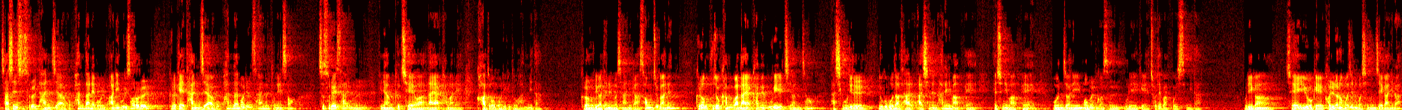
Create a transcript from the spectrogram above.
자신 스스로를 단죄하고 판단해 버리고 아니 우리 서로를 그렇게 단죄하고 판단해 버리는 삶을 통해서 스스로의 삶을 그냥 그 죄와 나약함 안에 가두어 버리기도 합니다. 그런 우리가 되는 것이 아니라 성주가는 그런 부족함과 나약함의 우리일지언정 다시 우리를 누구보다 잘 아시는 하느님 앞에 예수님 앞에 온전히 머물 것을 우리에게 초대받고 있습니다. 우리가 죄 유혹에 걸려 넘어지는 것이 문제가 아니라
